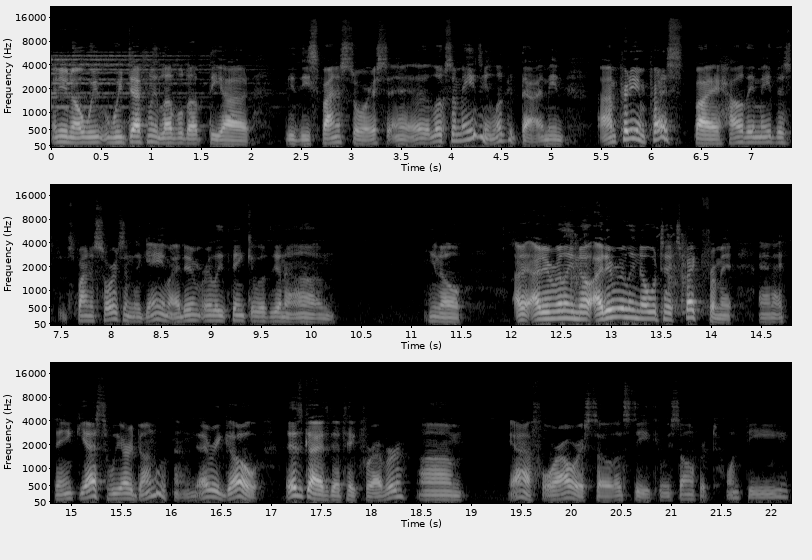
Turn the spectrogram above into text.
and you know, we we definitely leveled up the uh, the, the Spinosaurus, and it looks amazing. Look at that. I mean, I'm pretty impressed by how they made this Spinosaurus in the game. I didn't really think it was gonna, um, you know, I, I didn't really know. I didn't really know what to expect from it. And I think yes, we are done with him. There we go. This guy's gonna take forever. Um, yeah, four hours. So let's see. Can we sell him for twenty?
